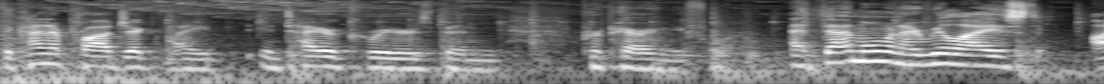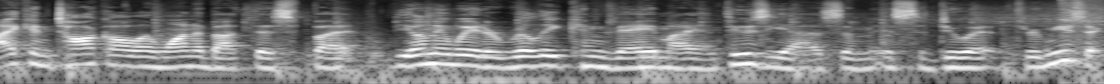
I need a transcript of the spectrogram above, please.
the kind of project my entire career has been preparing me for. At that moment, I realized I can talk all I want about this, but the only way to really convey my enthusiasm is to do it through music.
